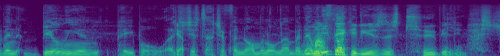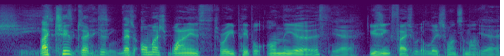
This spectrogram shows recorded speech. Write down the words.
1.37 billion people. It's Yep. just such a phenomenal number. Now, Monthly got, active users is two billion. Jeez, Like two, like, that's almost one in three people on the earth yeah. using Facebook at least once a month. Yeah,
